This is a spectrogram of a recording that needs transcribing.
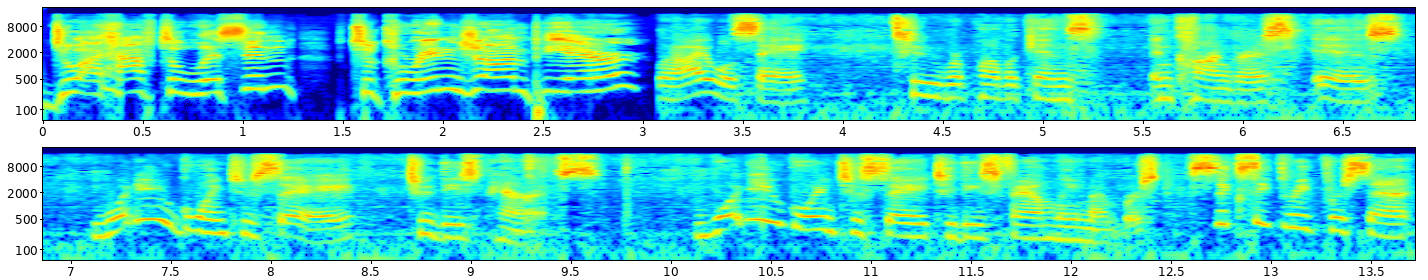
Do I have to listen to Karine Jean Pierre? What I will say to Republicans in Congress is what are you going to say to these parents? What are you going to say to these family members? 63%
